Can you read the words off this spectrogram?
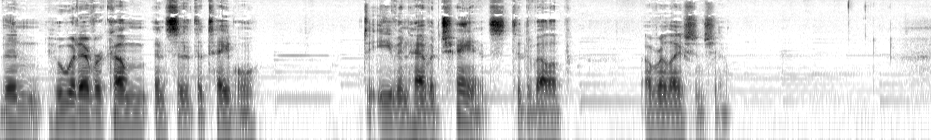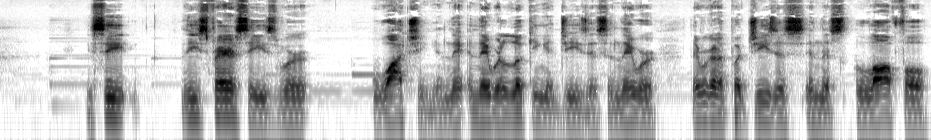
then who would ever come and sit at the table to even have a chance to develop a relationship? You see, these Pharisees were watching and they, and they were looking at Jesus and they were they were going to put Jesus in this lawful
